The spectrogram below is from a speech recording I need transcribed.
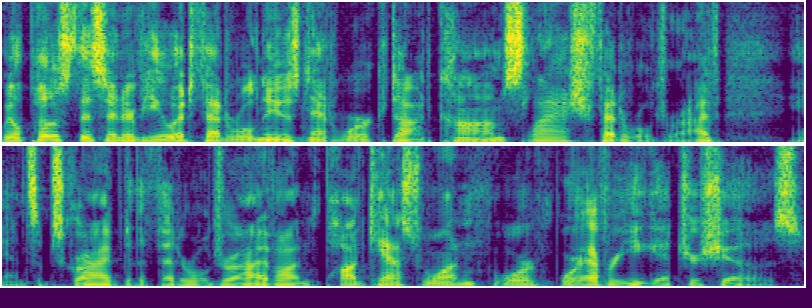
We'll post this interview at federalnewsnetwork.com slash Federal Drive and subscribe to the Federal Drive on Podcast One or wherever you get your shows.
